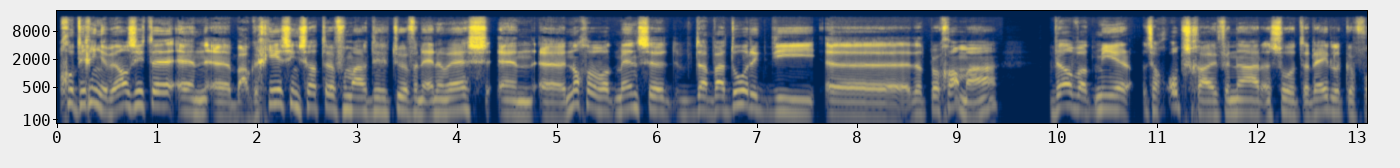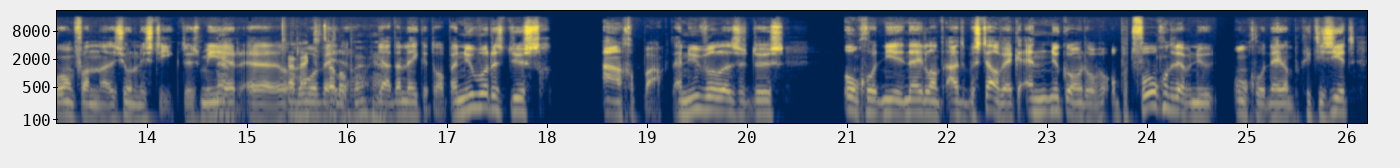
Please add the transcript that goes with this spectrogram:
Goed, die gingen wel zitten. En eh Bouke Geersing zat er, voormalig directeur van de NOS. En nog wel wat mensen. da- waardoor ik die, dat programma wel wat meer zag opschuiven naar een soort redelijke vorm van eh, journalistiek. Dus meer eh het op, ja. Ja. daar leek het op. En nu worden ze dus aangepakt. En nu willen ze dus ongehoord Nederland uit het bestel werken. En nu komen we op, op het volgende. We hebben nu ongehoord Nederland bekritiseerd.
